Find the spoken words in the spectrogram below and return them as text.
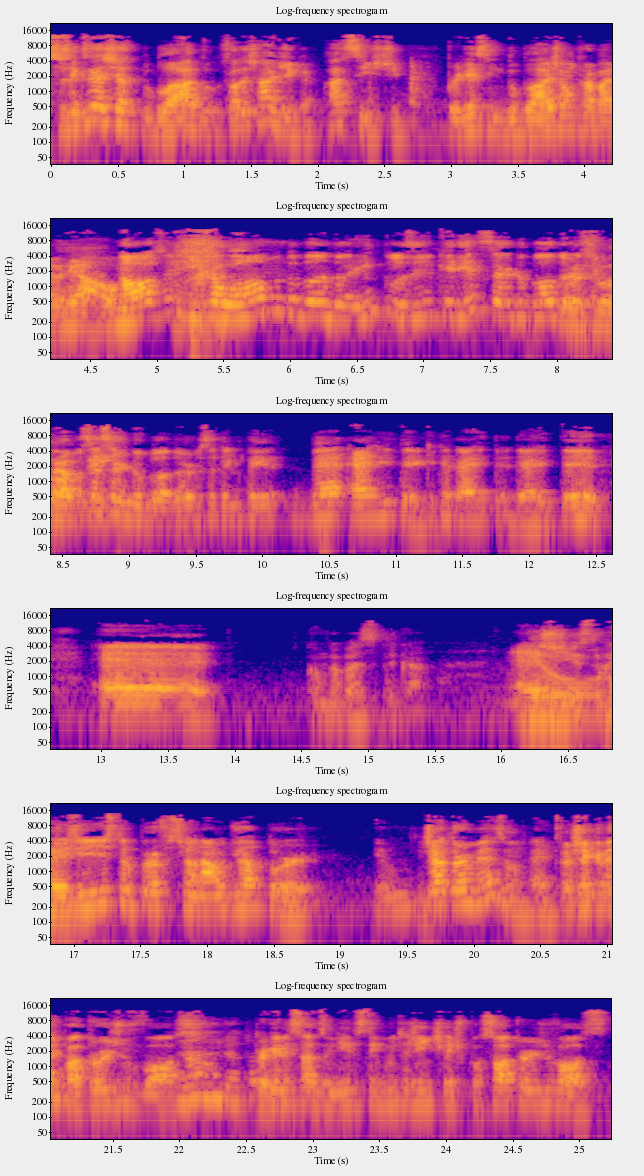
Se você quiser assistir dublado, só deixar uma dica. Assiste. Porque assim, dublagem é um trabalho real. Nossa, gente, eu amo dublador. Inclusive, queria ser dublador. João Pra você tem. ser dublador, você tem que ter DRT. O que é DRT? DRT é. Como que eu posso explicar? É Registro? o registro profissional de ator. Eu... De ator mesmo? É. Eu achei que era tipo ator de voz. Não, de ator. Porque nos Estados Unidos tem muita gente que é tipo só ator de voz.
